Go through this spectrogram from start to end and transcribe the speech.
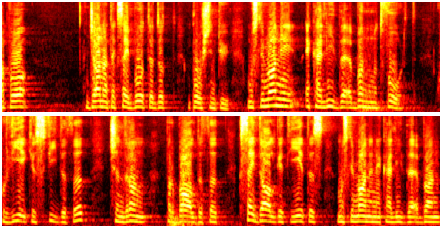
apo gjanat e kësaj bote do të mposhtin ty muslimanin e kalit dhe e bën më të fortë kur vjen kjo sfidë do të thotë qëndron përballë do të thotë kësaj dallge të jetës muslimanin e kalit dhe e bën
